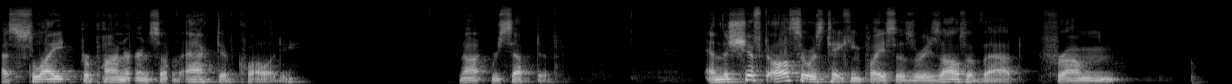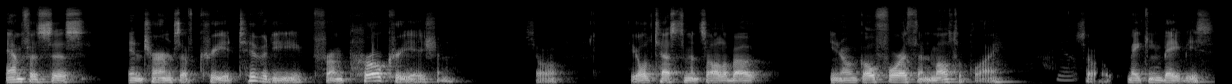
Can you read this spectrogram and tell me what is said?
a slight preponderance of active quality, not receptive. And the shift also is taking place as a result of that from emphasis in terms of creativity from procreation. So the Old Testament's all about, you know, go forth and multiply. Yeah. So making babies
